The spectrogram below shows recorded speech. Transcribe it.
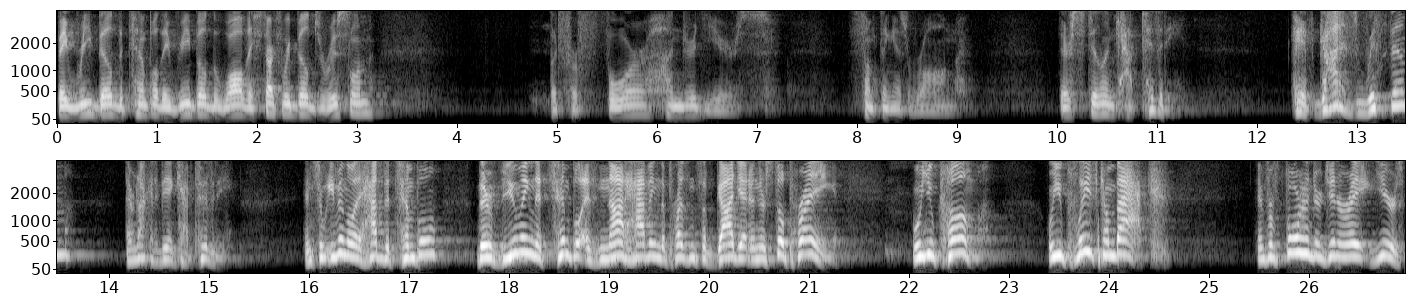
They rebuild the temple, they rebuild the wall, they start to rebuild Jerusalem. But for 400 years, something is wrong they're still in captivity. Hey, if God is with them, they're not going to be in captivity. And so, even though they have the temple, they're viewing the temple as not having the presence of God yet, and they're still praying, Will you come? Will you please come back? And for 400 genera- years,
